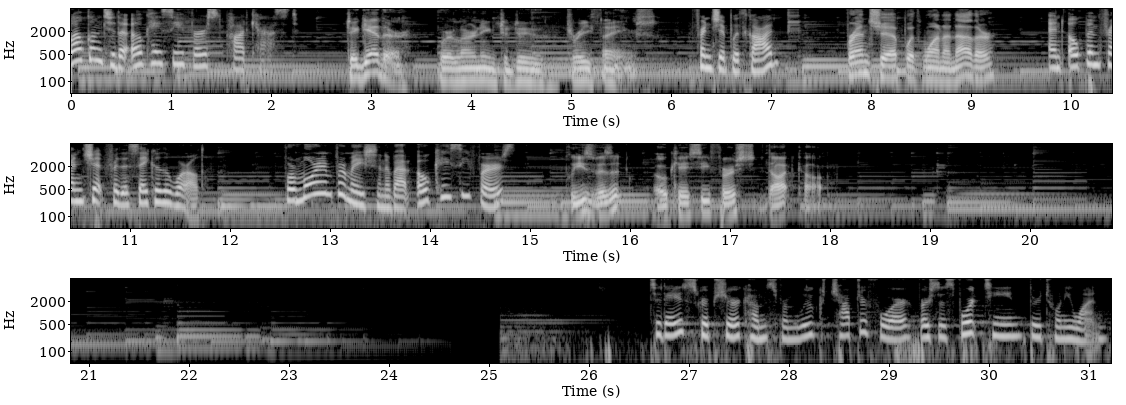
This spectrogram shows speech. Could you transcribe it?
Welcome to the OKC First podcast. Together, we're learning to do three things friendship with God, friendship with one another, and open friendship for the sake of the world. For more information about OKC First, please visit okcfirst.com. Today's scripture comes from Luke chapter 4, verses 14 through 21.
